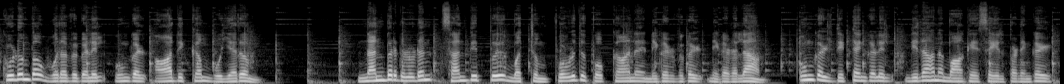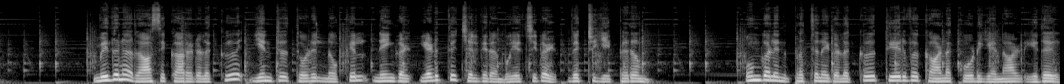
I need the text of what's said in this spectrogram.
குடும்ப உறவுகளில் உங்கள் ஆதிக்கம் உயரும். நண்பர்களுடன் சந்திப்பு மற்றும் பொழுதுபோக்கான நிகழ்வுகள் நிகழலாம். உங்கள் திட்டங்களில் நிதானமாக செயல்படுங்கள். மிதுன ராசிக்காரர்களுக்கு இன்று தொழில் நோக்கில் நீங்கள் எடுத்துச் செல்கிற முயற்சிகள் வெற்றியை பெறும். உங்களின் பிரச்சனைகளுக்கு தீர்வு காணக்கூடிய நாள் இது.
